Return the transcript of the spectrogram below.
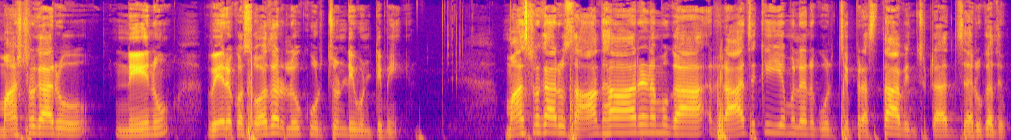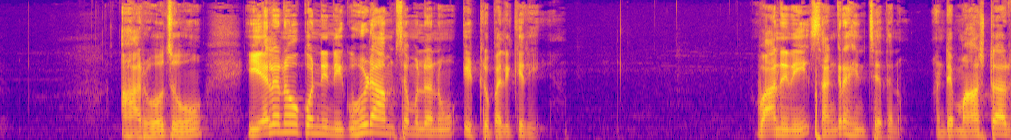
మాస్టర్ గారు నేను వేరొక సోదరులు కూర్చుండి ఉంటిమి. మాస్టర్ గారు సాధారణముగా రాజకీయములను గూర్చి ప్రస్తావించుట జరుగదు. ఆ రోజు ఏలనో కొన్ని నిగూఢ అంశములను ఇట్లు పలికిరి. వానిని సంగ్రహించేదను. అంటే మాస్టారు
